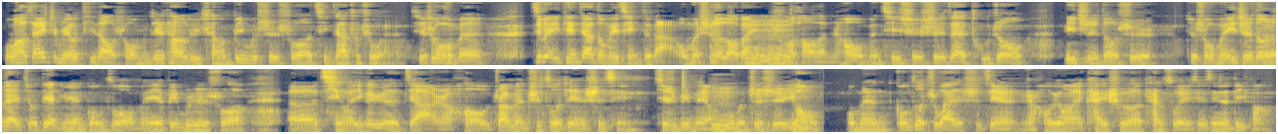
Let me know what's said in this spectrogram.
我们好像一直没有提到说，我们这趟旅程并不是说请假出去玩。其实我们基本一天假都没请，对吧？我们是和老板已经说好了，然后我们其实是在途中一直都是，就是我们一直都是在酒店里面工作。我们也并不是说，呃，请了一个月的假，然后专门去做这件事情。其实并没有，我们只是用我们工作之外的时间，然后用来开车探索一些新的地方。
